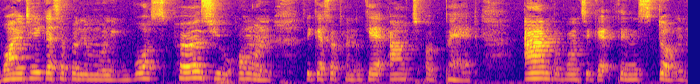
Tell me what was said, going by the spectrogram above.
Why do you get up in the morning? What spurs you on to get up and get out of bed and want to get things done?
